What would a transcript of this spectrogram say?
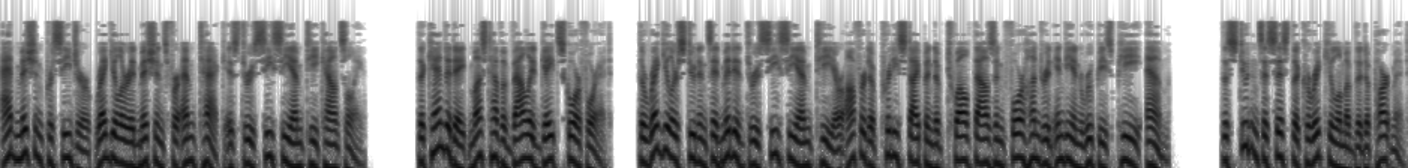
Admission procedure – Regular admissions for M. Tech is through CCMT counseling. The candidate must have a valid GATE score for it. The regular students admitted through CCMT are offered a pretty stipend of 12,400 Indian rupees p. m. The students assist the curriculum of the department.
